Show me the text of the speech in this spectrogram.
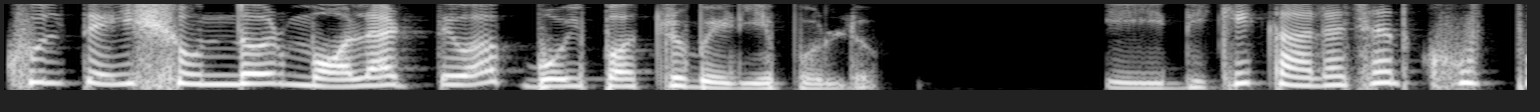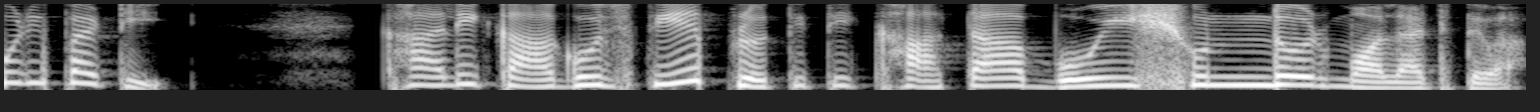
খুলতেই সুন্দর মলাট দেওয়া বইপত্র বেরিয়ে পড়ল। এইদিকে কালাচাঁদ খুব পরিপাটি। খালি কাগজ দিয়ে প্রতিটি খাতা, বই সুন্দর মলাট দেওয়া।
